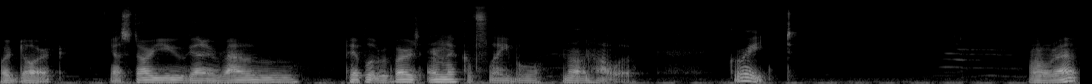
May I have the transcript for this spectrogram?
Or dark. Got Staryu, got a Rau, Piplup reverse, and a Clefable non-holo. Great. Alright.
